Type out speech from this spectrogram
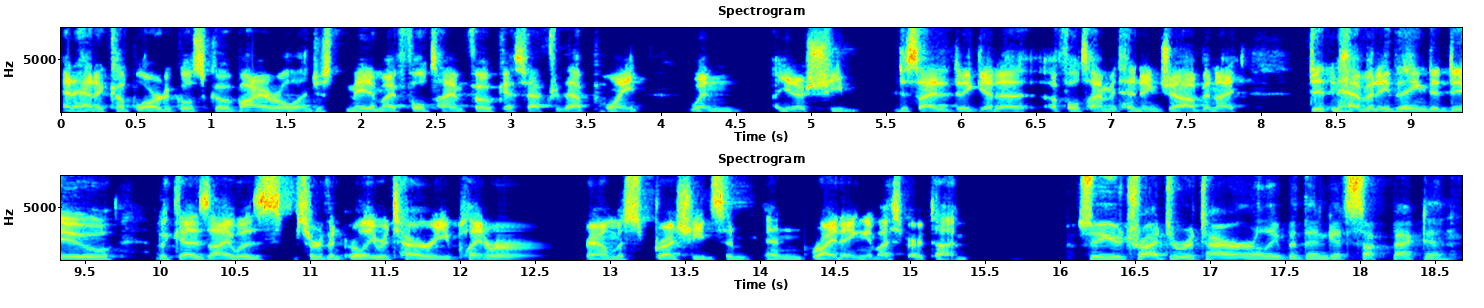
and I had a couple articles go viral and just made it my full-time focus after that point when you know she decided to get a, a full-time attending job and i didn't have anything to do because I was sort of an early retiree playing around with spreadsheets and, and writing in my spare time. So you tried to retire early, but then get sucked back in.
